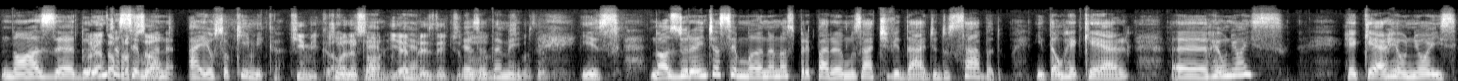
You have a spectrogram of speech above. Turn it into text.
nós, é a durante tua a profissão? semana. Ah, eu sou química. Química, olha só. E é, presidente do Exatamente. do. Isso. Nós, durante a semana, nós preparamos a atividade do sábado. Então, requer ah, reuniões. Requer reuniões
